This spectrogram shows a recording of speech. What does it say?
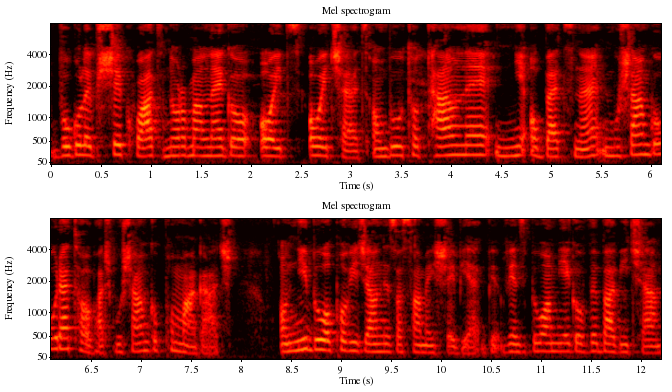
w ogóle przykład normalnego ojc, ojciec. On był totalnie nieobecny. Musiałam go uratować, musiałam go pomagać. On nie był odpowiedzialny za samej siebie, bi- więc byłam jego wybawiciel.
